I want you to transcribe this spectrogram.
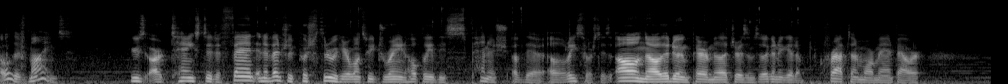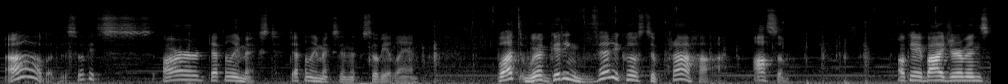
Oh, there's mines. Use our tanks to defend and eventually push through here once we drain, hopefully, the Spanish of their resources. Oh no, they're doing paramilitarism, so they're going to get a crap ton more manpower. Ah, but the Soviets are definitely mixed. Definitely mixed in the Soviet land. But we're getting very close to Praha. Awesome. Okay, bye, Germans.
